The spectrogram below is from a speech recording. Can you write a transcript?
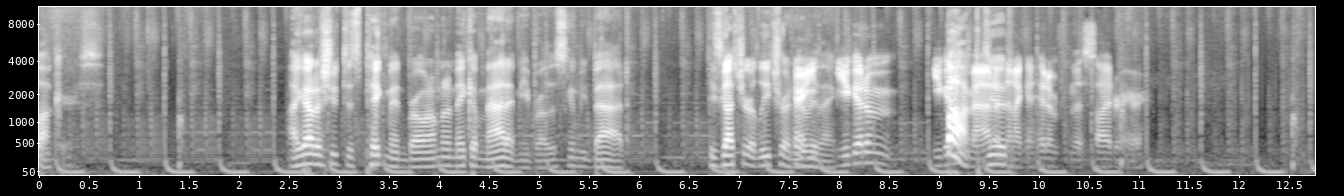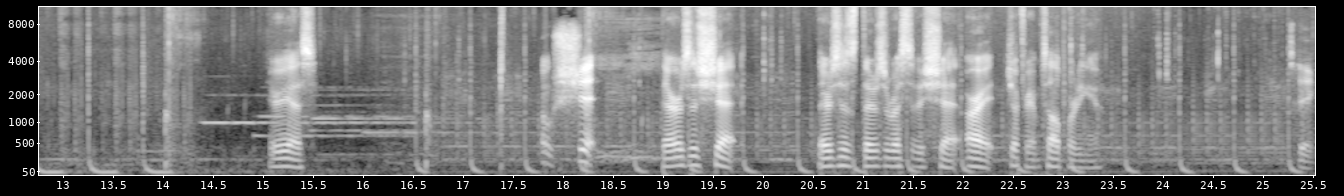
Fuckers. I gotta shoot this pigman, bro, and I'm gonna make him mad at me, bro. This is gonna be bad. He's got your elytra and Here, you, everything. you get him. You get Fuck, him mad, dude. and then I can hit him from this side right here. Here he is. Oh shit! There's his shit. There's his. There's the rest of his shit. All right, Jeffrey, I'm teleporting you. Sick.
